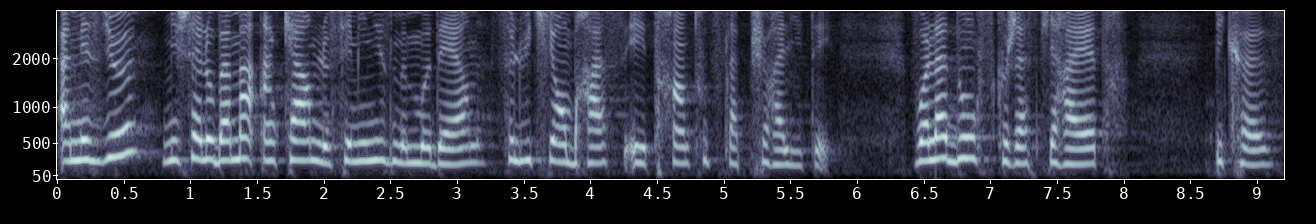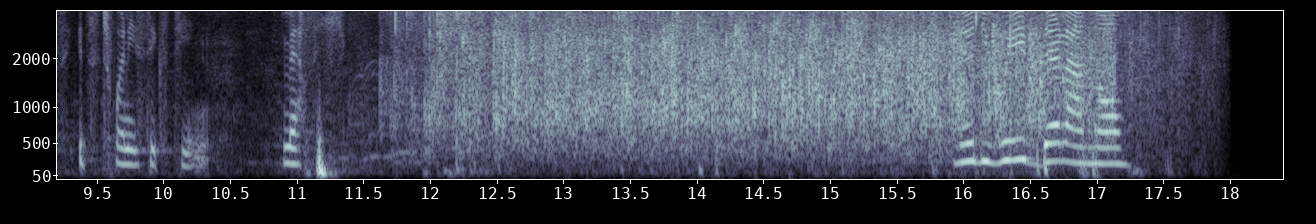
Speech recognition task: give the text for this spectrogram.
À mes yeux, Michelle Obama incarne le féminisme moderne, celui qui embrasse et étreint toute sa pluralité. Voilà donc ce que j'aspire à être, because it's 2016. Merci.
